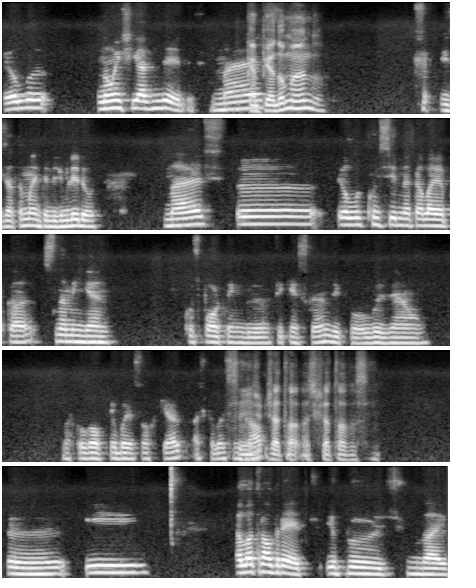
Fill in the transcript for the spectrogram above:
ele não enchia as medidas, mas. Campeão do mundo. Exatamente, em 2012. Mas eh, ele coincide naquela época, se não me engano, com o Sporting fica em segundo e com o Luizão marcou o gol que deu só o Ricardo, acho que ele é Sim, central. já tá, acho que já estava assim. Eh, e a lateral direito, eu depois mudei.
